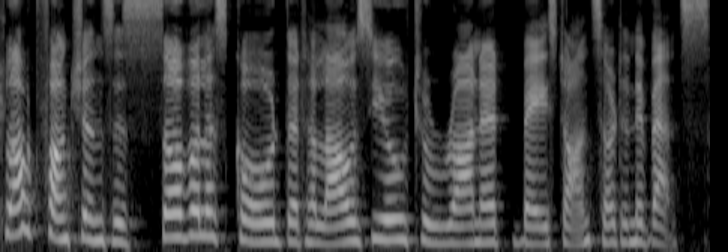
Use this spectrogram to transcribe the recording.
Cloud Functions is serverless code that allows you to run it based on certain events.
